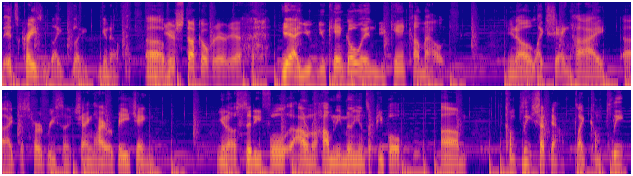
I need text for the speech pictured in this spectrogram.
it's crazy. Like like you know. Um, You're stuck over there. Yeah. yeah you you can't go in you can't come out you know like shanghai uh, i just heard recently shanghai or beijing you know city full i don't know how many millions of people um complete shutdown like complete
